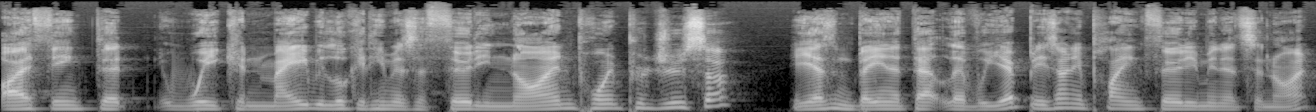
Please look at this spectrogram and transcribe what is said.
I think that we can maybe look at him as a 39 point producer. He hasn't been at that level yet, but he's only playing 30 minutes a night.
